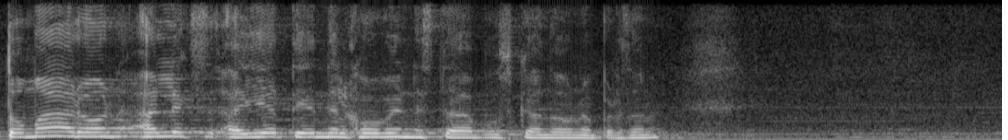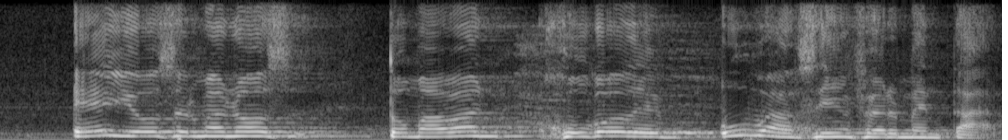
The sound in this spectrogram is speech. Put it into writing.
tomaron, Alex, ahí atiende el joven, está buscando a una persona. Ellos, hermanos, tomaban jugo de uva sin fermentar.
